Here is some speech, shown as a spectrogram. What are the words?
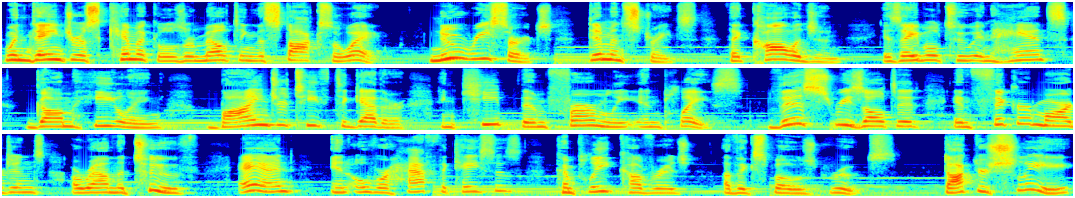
when dangerous chemicals are melting the stocks away. New research demonstrates that collagen is able to enhance gum healing, bind your teeth together, and keep them firmly in place. This resulted in thicker margins around the tooth and, in over half the cases, complete coverage of exposed roots. Dr. Schlee,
